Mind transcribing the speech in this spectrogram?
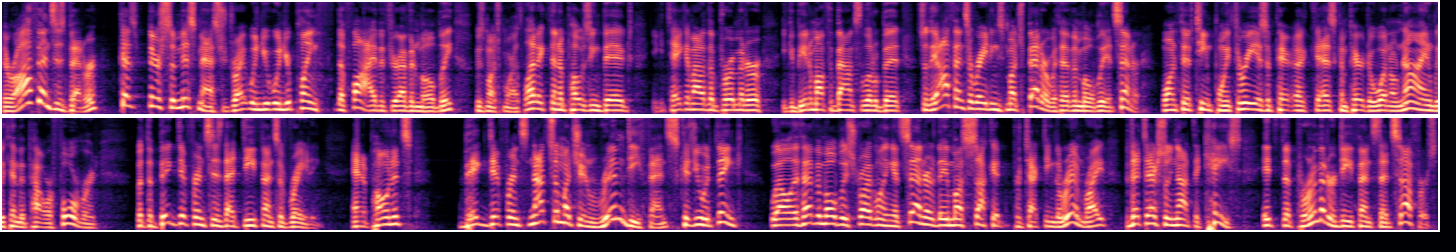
Their offense is better because there's some mismatches, right? When you when you're playing the five, if you're Evan Mobley, who's much more athletic than opposing bigs, you can take him out of the perimeter, you can beat him off the bounce a little bit. So the offensive rating's much better with Evan Mobley at center. 115.3 as, a, uh, as compared to 109 with him at power forward. But the big difference is that defensive rating. And opponents, big difference, not so much in rim defense, because you would think well, if Evan Mobley's struggling at center, they must suck at protecting the rim, right? But that's actually not the case. It's the perimeter defense that suffers.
